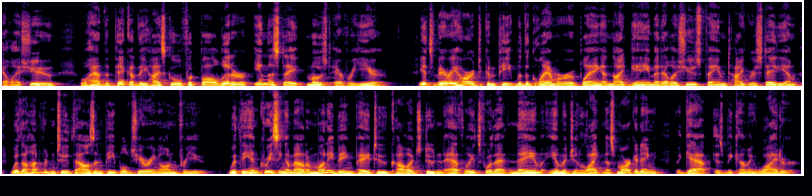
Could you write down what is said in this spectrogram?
LSU, will have the pick of the high school football litter in the state most every year. It's very hard to compete with the glamour of playing a night game at LSU's famed Tiger Stadium with 102,000 people cheering on for you. With the increasing amount of money being paid to college student athletes for that name, image, and likeness marketing, the gap is becoming wider.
